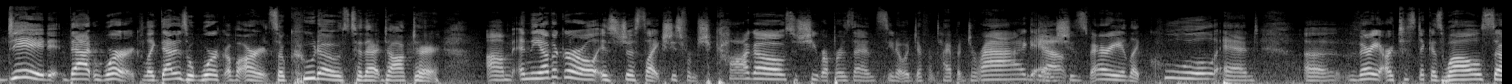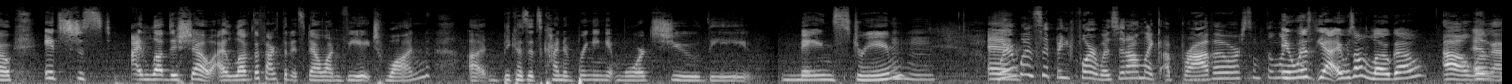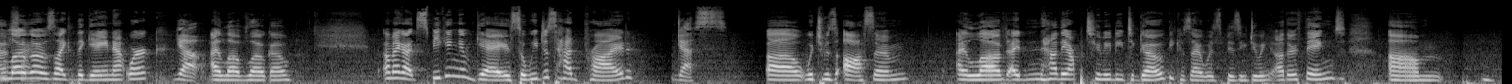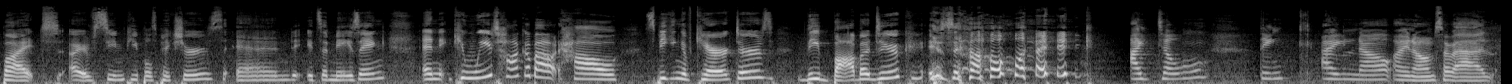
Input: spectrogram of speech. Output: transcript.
did that work, like that is a work of art. So kudos to that doctor. Um, and the other girl is just like she's from Chicago, so she represents you know a different type of drag, Yeah. and she's very like cool and uh, very artistic as well. So it's just I love this show. I love the fact that it's now on VH1 uh, because it's kind of bringing it more to the mainstream. And. Where was it before? Was it on like a Bravo or something like it? that? Was yeah, it was on Logo. Oh, Logo, And sorry. Is like the gay network. Yeah. I love Logo. Oh my god! Speaking of gay, so we just had Pride. Yes. uh, which was awesome. I loved. I didn't have the opportunity to go because I was busy doing other things. Um, but I've seen people's pictures and it's amazing. And can we talk about how, speaking of characters, the Babadook is now like. I don't think I know. I know. I'm so bad.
